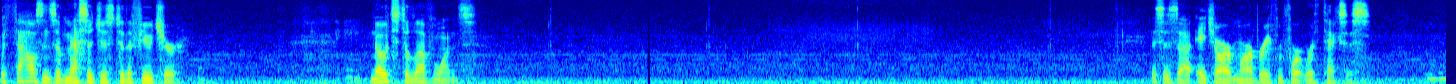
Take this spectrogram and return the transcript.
With thousands of messages to the future, notes to loved ones, This is uh, H.R. Marbury from Fort Worth, Texas. Mm-hmm.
